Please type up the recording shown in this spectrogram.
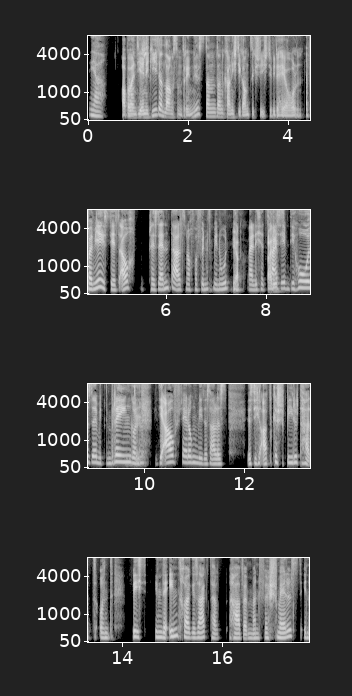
Ja. Aber wenn die Energie dann langsam drin ist, dann, dann kann ich die ganze Geschichte wieder herholen. Bei mir ist sie jetzt auch präsenter als noch vor fünf Minuten, ja. weil ich jetzt weil weiß eben die Hose mit dem Ring und die Aufstellung, wie das alles sich abgespielt hat. Und wie ich in der Intro gesagt hab, habe, man verschmelzt in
